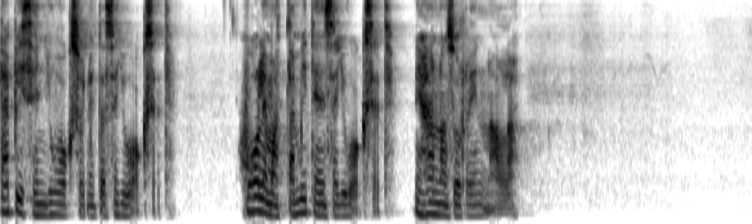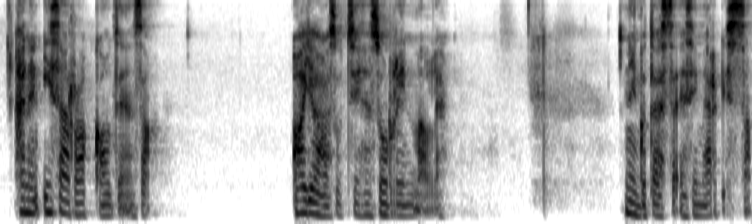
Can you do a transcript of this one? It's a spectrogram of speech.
läpi sen juoksun, jota sä juokset. Huolimatta miten sä juokset, niin hän on sun rinnalla. Hänen isän rakkautensa ajaa sut siihen sun rinnalle. Niin kuin tässä esimerkissä.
